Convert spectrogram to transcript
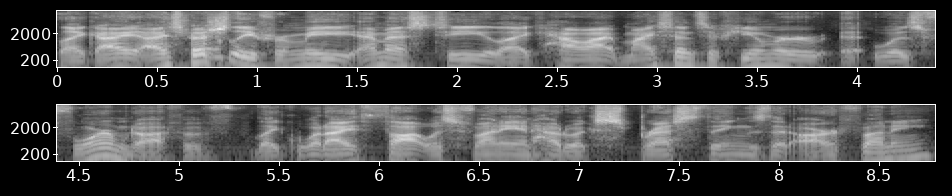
Like I, I especially for me, MST, like how I my sense of humor uh, was formed off of like what I thought was funny and how to express things that are funny.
